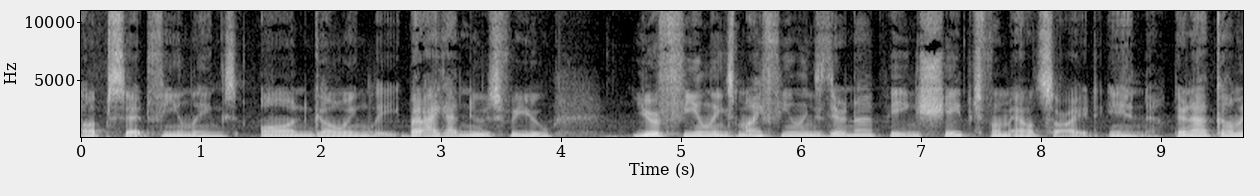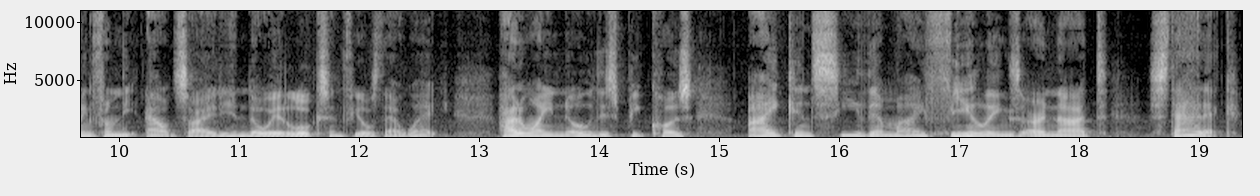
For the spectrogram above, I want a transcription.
upset feelings ongoingly. But I got news for you. Your feelings, my feelings, they're not being shaped from outside in. They're not coming from the outside in, though it looks and feels that way. How do I know this? Because I can see that my feelings are not static.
